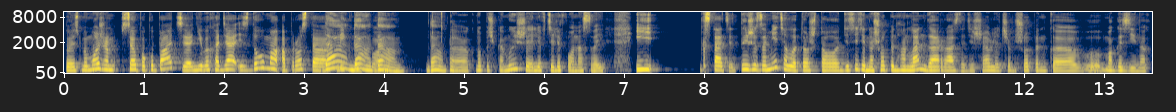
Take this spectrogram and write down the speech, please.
То есть мы можем все покупать, не выходя из дома, а просто да, кликнув да, да, да. Э, кнопочкой мыши или в телефон свой. И кстати, ты же заметила то, что действительно шопинг онлайн гораздо дешевле, чем шопинг э, в магазинах,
